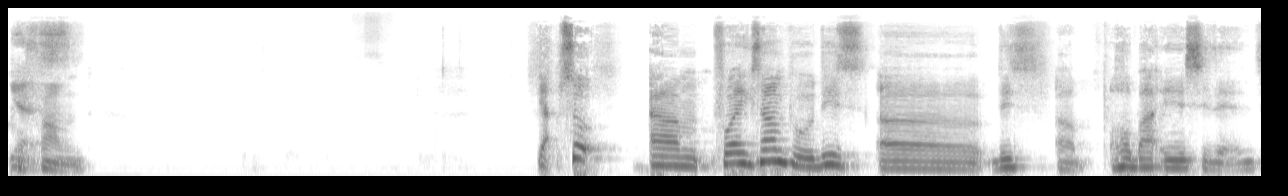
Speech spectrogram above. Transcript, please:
Yes. Profound. Yeah. So um, for example, this uh this uh Oba incident,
